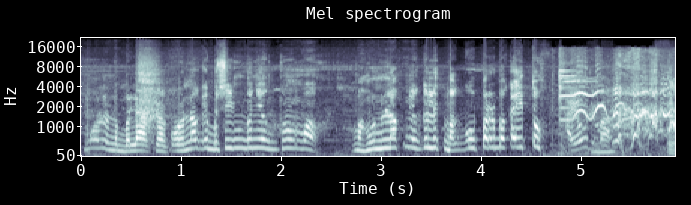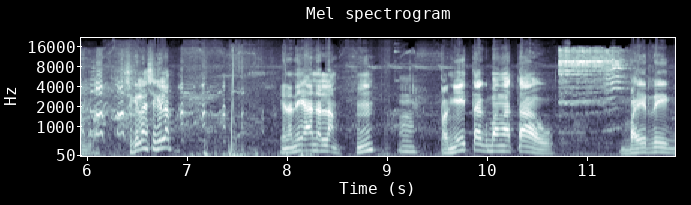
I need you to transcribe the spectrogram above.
Mo na balaka ko. Ano kay basin ba niya mahunlak niya galit bago para ba ka ito? Ayaw di ba? Sige lang, sige lang. Inanian na lang, hmm? Hmm. Pangitag mga tao, bayrig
